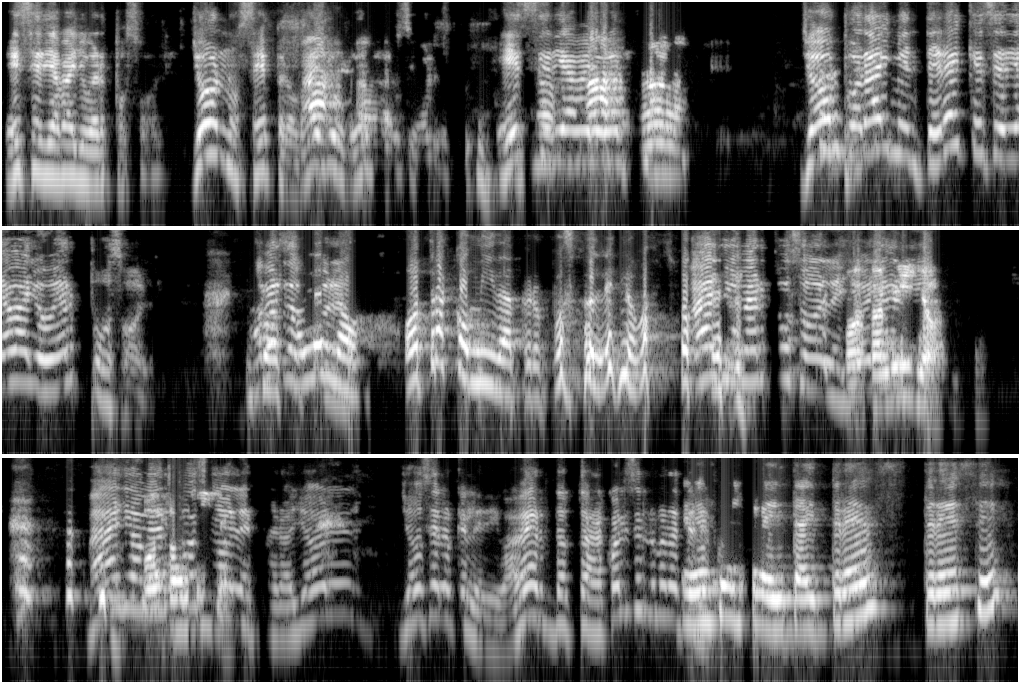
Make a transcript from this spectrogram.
ese día va a llover pozole. Yo no sé, pero va a llover pozole. Ese día va a llover pozole. Yo por ahí me enteré que ese día va a llover pozole. Pozole no, otra comida, pero pozole no va a llover. Va a llover pozole. Pozolillo. Va a llover pozole, pero yo, yo sé lo que le digo. A ver, doctora, ¿cuál es el número de teléfono? Es el 33 13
